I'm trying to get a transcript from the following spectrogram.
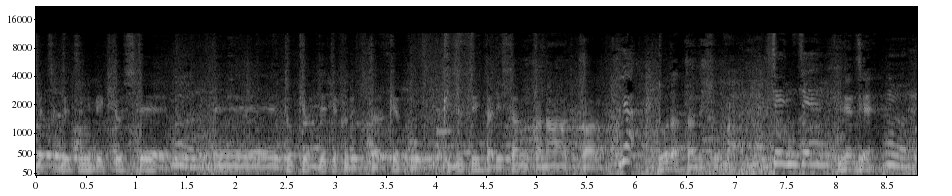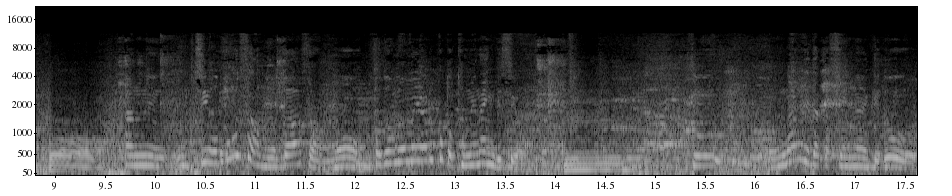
別別に別居して、えー東京に出てくるってたら結構傷ついたりしたのかなとかいや。どうだったんでしょうか？全然。全然、うん。あのね、うちお父さんもお母さんも子供のやること止めないんですよ。でなんでだか知らないけど、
